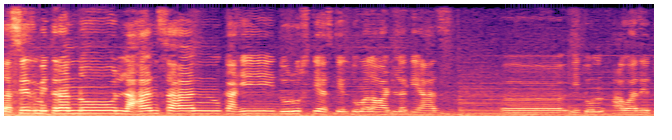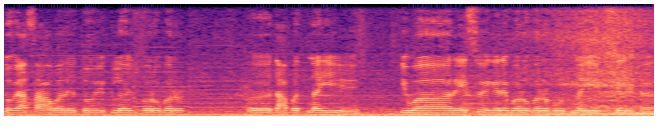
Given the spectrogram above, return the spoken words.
तसेच मित्रांनो लहान सहान काही दुरुस्ती असतील तुम्हाला वाटलं की आज इथून आवाज येतोय असा आवाज येतोय. क्लच बरोबर दाबत दाबत नाहीये. किंवा रेस वगैरे बरोबर होत नाही एक्सिलेटर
